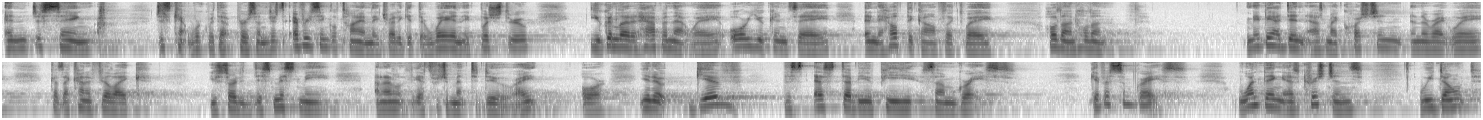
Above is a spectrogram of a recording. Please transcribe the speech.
and just saying, ah, just can't work with that person. Just every single time they try to get their way and they push through, you can let it happen that way, or you can say in a healthy conflict way, hold on, hold on. maybe I didn't ask my question in the right way because I kind of feel like you sort of dismissed me, and I don't think that's what you meant to do, right? Or, you know, give this SWP some grace. Give us some grace. One thing as Christians, we don't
